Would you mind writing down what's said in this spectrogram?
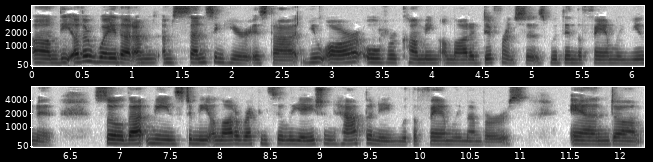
Um, the other way that I'm, I'm sensing here is that you are overcoming a lot of differences within the family unit. So that means to me a lot of reconciliation happening with the family members. And um,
